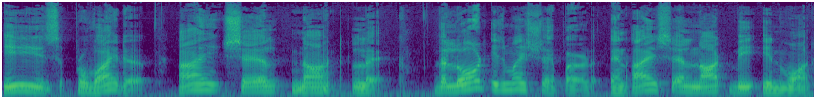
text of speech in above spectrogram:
is provider. I shall not lack. The Lord is my shepherd, and I shall not be in want.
